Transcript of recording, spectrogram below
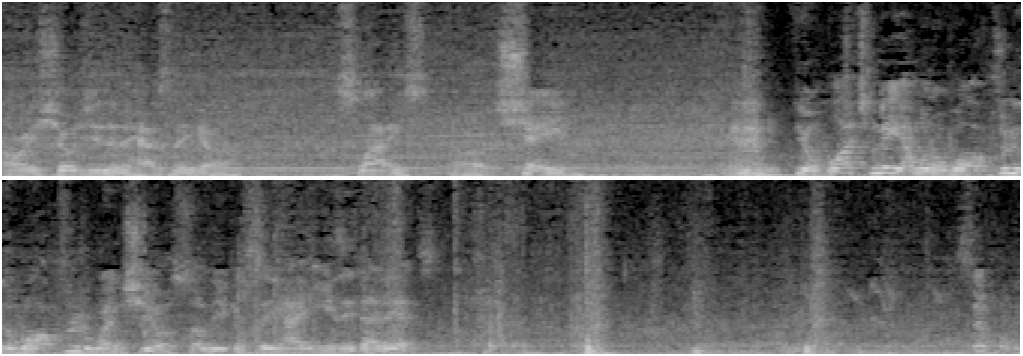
I already showed you that it has the uh, sliding uh, shade. And if you'll watch me, I'm going to walk through the walk-through windshield so that you can see how easy that is. Simple to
